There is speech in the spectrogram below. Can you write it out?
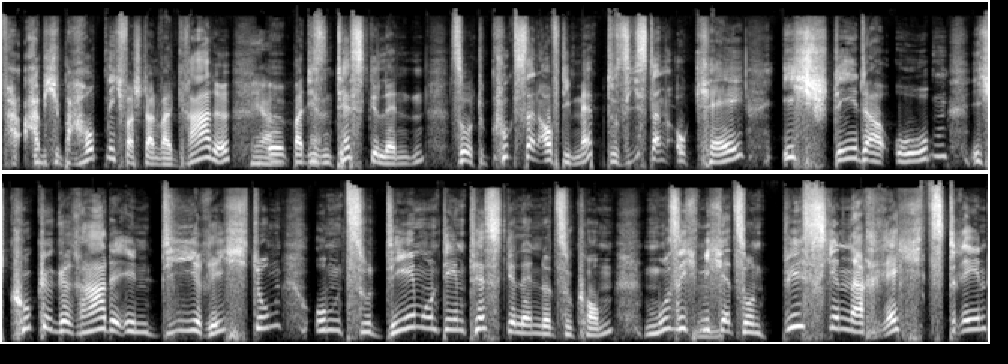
Habe ich überhaupt nicht verstanden, weil gerade ja, äh, bei diesen ja. Testgeländen, so, du guckst dann auf die Map, du siehst dann, okay, ich stehe da oben, ich gucke gerade in die Richtung, um zu dem und dem Testgelände zu kommen, muss ich mich mhm. jetzt so ein bisschen nach rechts drehen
